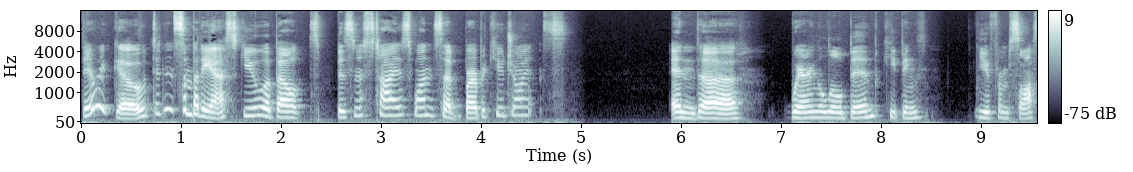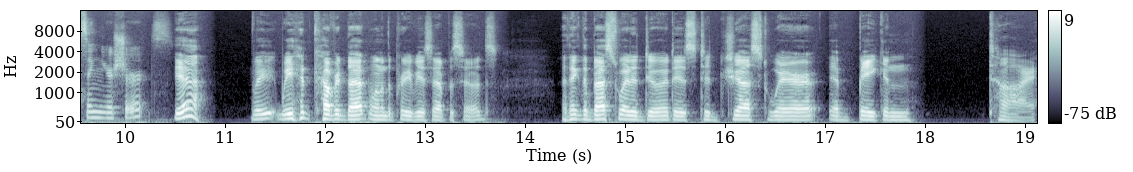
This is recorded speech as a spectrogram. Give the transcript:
there we go. Didn't somebody ask you about business ties once at barbecue joints? And, uh, wearing a little bib, keeping you from saucing your shirts? Yeah, we we had covered that in one of the previous episodes. I think the best way to do it is to just wear a bacon tie.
